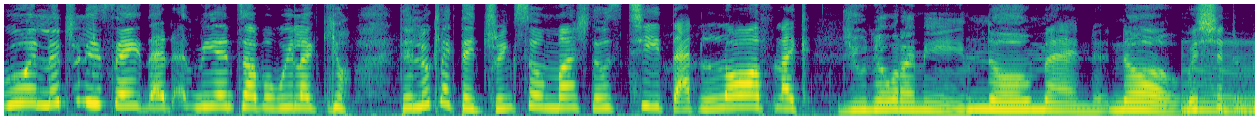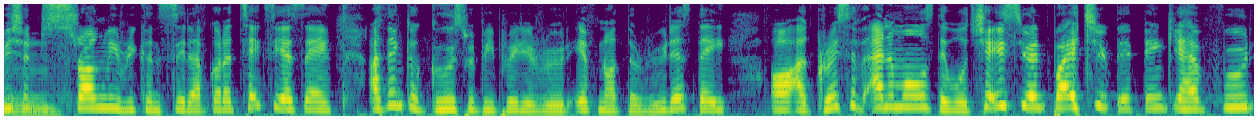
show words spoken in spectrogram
We were literally saying that me and Tabo, we like, yo, they look like they drink so much. Those teeth, that laugh, like, You know what I mean? no man, no. We should we Hmm. should strongly reconsider. I've got a text here saying I think a goose would be pretty rude, if not the rudest. They are aggressive animals. They will chase you and bite you if they think you have food.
